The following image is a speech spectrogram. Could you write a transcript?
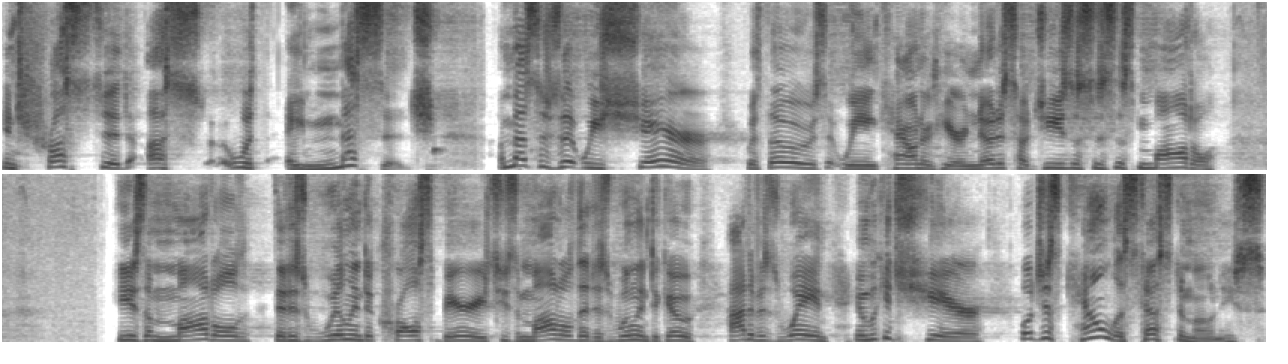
entrusted us with a message, a message that we share with those that we encounter here. And notice how Jesus is this model. He is a model that is willing to cross barriers. He's a model that is willing to go out of his way. And, and we could share, well, just countless testimonies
